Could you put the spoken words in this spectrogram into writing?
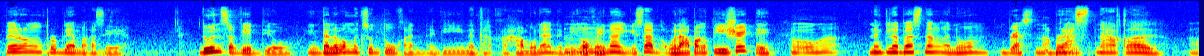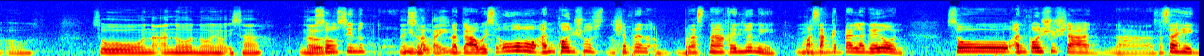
Pero ang problema kasi, dun sa video, yung dalawang nagsuntukan, edi nagkakahamonan, edi Mm. okay na. Yung isa, wala pang t-shirt eh. Oo nga. Naglabas ng ano, Brass knuckle. brass knuckle. Oo. So, na ano, no, yung isa? Nag, So, sino... nahimatay? So, nag-away sila. Oo, unconscious. Siyempre, brass knuckle yun eh. Mm. Masakit talaga yun. So, unconscious siya, na sa sahig,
